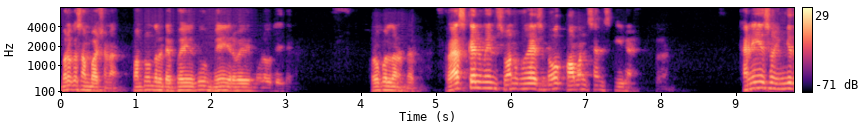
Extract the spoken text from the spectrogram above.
మరొక సంభాషణ పంతొమ్మిది వందల డెబ్బై ఐదు మే ఇరవై మూడవ తేదీ ప్రభుత్వాలు అంటారు rascal means one who has no common sense even కనీసం ఇంగిత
